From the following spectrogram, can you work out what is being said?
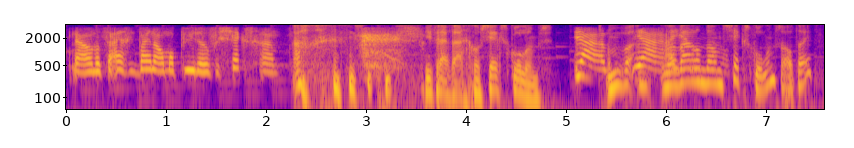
Nou, omdat ze eigenlijk bijna allemaal puur over seks gaan. Ah, je schrijft eigenlijk gewoon sekscolumns. Ja, maar, ja. Maar waarom dan sekscolumns altijd?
